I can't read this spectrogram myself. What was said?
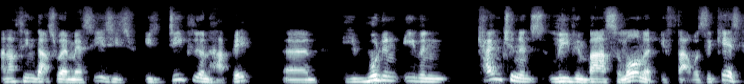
And I think that's where Messi is. He's, he's deeply unhappy. Um, he wouldn't even countenance leaving Barcelona if that was the case.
